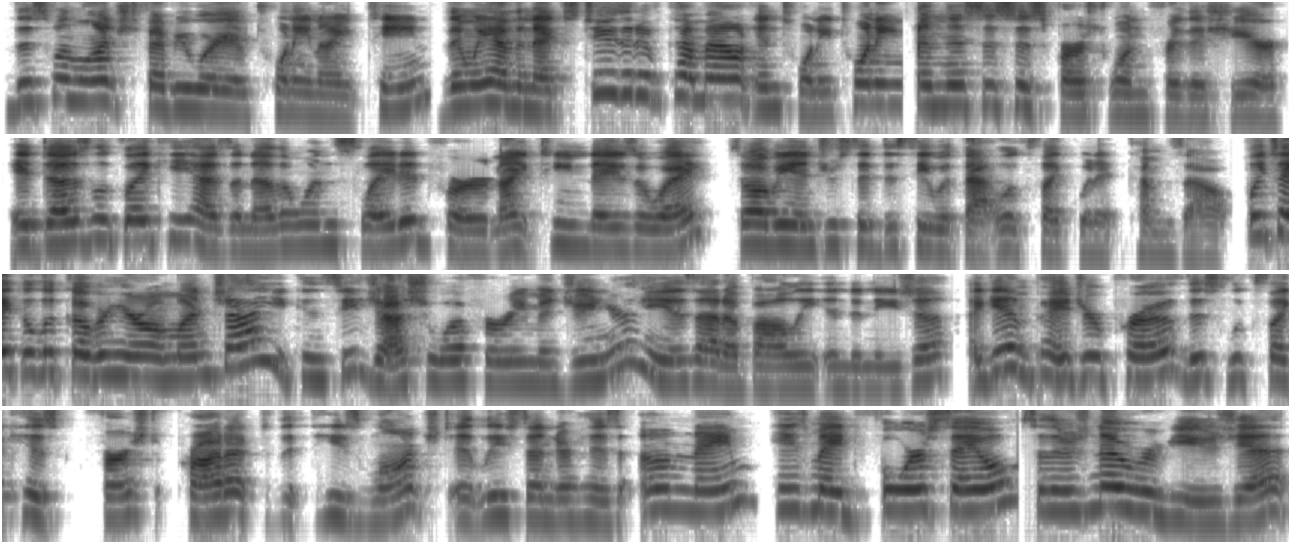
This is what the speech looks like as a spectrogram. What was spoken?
This one launched February of 2019. Then we have the next two that have come out in 2020, and this is his first one for this year. It does look like he has another one slated for 19 days away, so I'll be interested to see what that looks like when it comes out. If we take a look over here on Muncheye, you can see Joshua Firima Jr. He is out of Bali, Indonesia. Again, PagrPro, this looks like his first product that he's launched, at least under his own name. He's made four sales, so there's no reviews yet.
